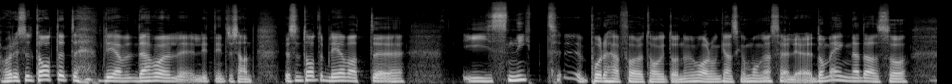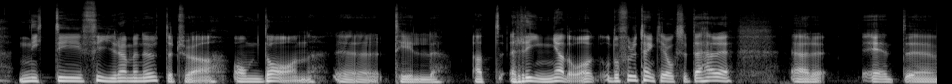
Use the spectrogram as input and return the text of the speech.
Och resultatet blev, det här var lite intressant, resultatet blev att eh, i snitt på det här företaget, då, nu har de ganska många säljare, de ägnade alltså 94 minuter tror jag om dagen eh, till att ringa då. Och då får du tänka dig också att det här är, är ett, eh,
